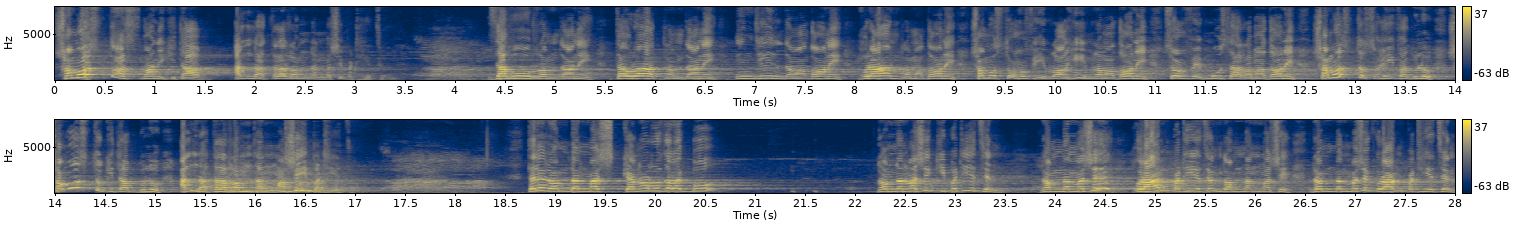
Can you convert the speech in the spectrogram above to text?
সমস্ত আসমানি কিতাব আল্লাহ তালা রমজান মাসে পাঠিয়েছেন। জাবুর রমজানে, তাওরাত রমজানে ইঞ্জিল রমাদানে, কোরআন রমাদানে, সমস্ত হফে ইব্রাহিম রমাদানে, সোহফে মুসা রমাদানে, সমস্ত সহিফাগুলো, সমস্ত কিতাবগুলো আল্লাহ তালা রমজান মাসেই পাঠিয়েছেন। তাহলে রমজান মাস কেন রোজা রাখব? রমজান মাসে কি পাঠিয়েছেন? রমজান মাসে কোরআন পাঠিয়েছেন, রমজান মাসে। রমজান মাসে কোরআন পাঠিয়েছেন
